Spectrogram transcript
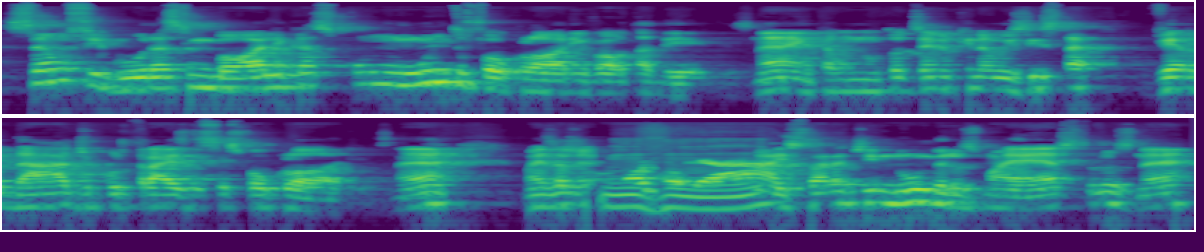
são figuras simbólicas com muito folclore em volta deles, né? Então não estou dizendo que não exista verdade por trás desses folclores, né? Mas a gente uhum. pode olhar a história de inúmeros maestros, né,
